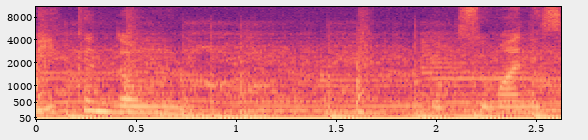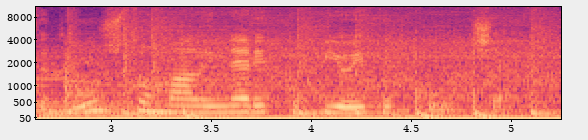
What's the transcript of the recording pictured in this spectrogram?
vikendom, dok su vani sa društvom, ali nerijetko piju i kod kuće.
